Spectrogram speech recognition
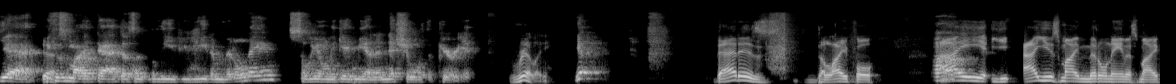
Name. Yeah, because my dad doesn't believe you need a middle name, so he only gave me an initial with a period. Really? Yep that is delightful. Uh-huh. I I use my middle name as my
